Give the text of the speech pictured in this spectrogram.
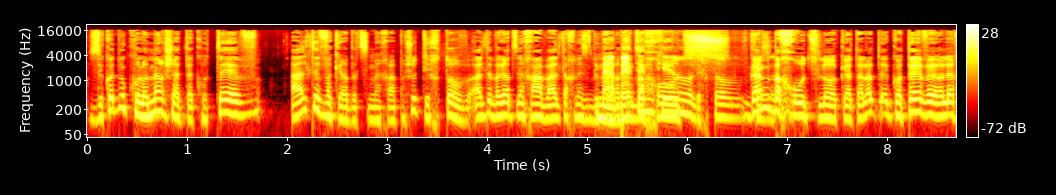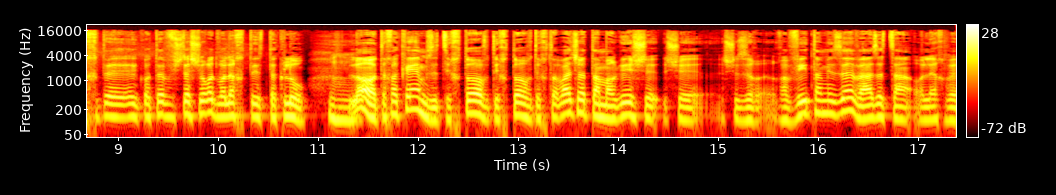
זה קודם כל אומר שאתה כותב, אל תבקר את עצמך, פשוט תכתוב, אל תבקר את עצמך ואל תכניס ביקורת מבחוץ. מהבטן כאילו, לכתוב... גם מבחוץ לא, כי אתה לא כותב והולך, כותב שתי שורות והולך, תסתכלו. לא, תחכה עם זה, תכתוב, תכתוב, תכתוב, עד שאתה מרגיש ש, ש, שזה רבית מזה, ואז אתה הולך ו...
